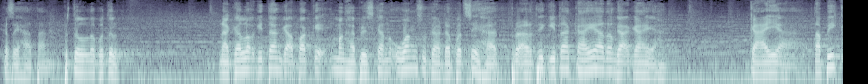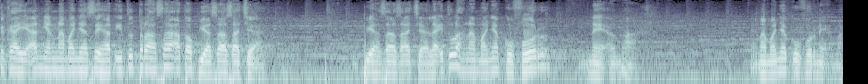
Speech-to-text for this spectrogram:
kesehatan. Betul betul Nah kalau kita nggak pakai menghabiskan uang sudah dapat sehat, berarti kita kaya atau nggak kaya? Kaya, tapi kekayaan yang namanya sehat itu terasa atau biasa saja? Biasa saja. Lah itulah namanya kufur nikmat. Namanya kufur nikmat.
